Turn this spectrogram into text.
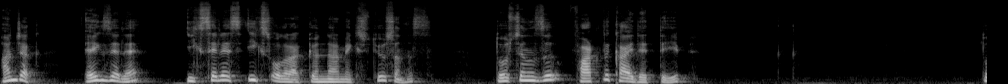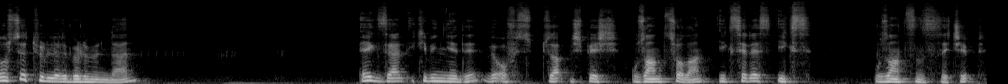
Ancak Excel'e XLSX olarak göndermek istiyorsanız dosyanızı farklı kaydet deyip dosya türleri bölümünden Excel 2007 ve Office 365 uzantısı olan XLSX uzantısını seçip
